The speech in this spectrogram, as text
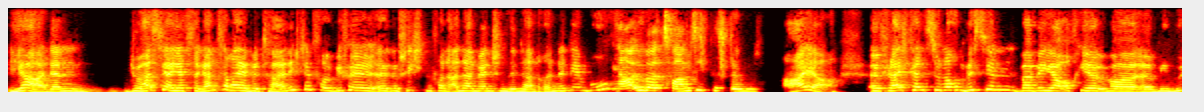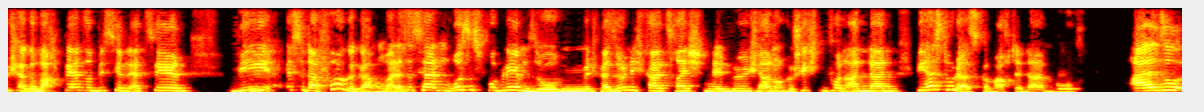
Ja, denn du hast ja jetzt eine ganze Reihe Beteiligte. Von wie viele äh, Geschichten von anderen Menschen sind da drin in dem Buch? Na, über 20 bestimmt. Ah ja, äh, vielleicht kannst du noch ein bisschen, weil wir ja auch hier über äh, wie Bücher gemacht werden, so ein bisschen erzählen. Wie mhm. bist du da vorgegangen? Weil das ist ja ein großes Problem, so mit Persönlichkeitsrechten in Büchern und Geschichten von anderen. Wie hast du das gemacht in deinem Buch? Also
